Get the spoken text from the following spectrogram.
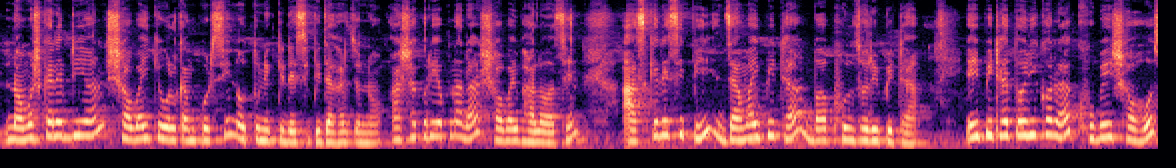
নমস্কার এভরিওয়ান, সবাইকে ওয়েলকাম করছি নতুন একটি রেসিপি দেখার জন্য। আশা করি আপনারা সবাই ভালো আছেন। আজকের রেসিপি জামাই পিঠা বা ফুলঝরি পিঠা। এই পিঠা তৈরি করা খুবই সহজ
